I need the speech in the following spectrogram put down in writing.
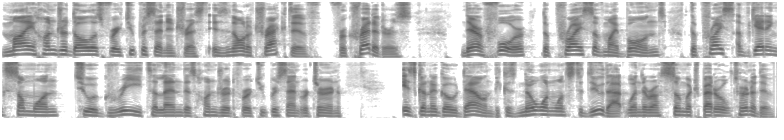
my $100 for a 2% interest is not attractive for creditors. Therefore, the price of my bond, the price of getting someone to agree to lend this 100 for a 2% return is going to go down because no one wants to do that when there are so much better alternatives.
